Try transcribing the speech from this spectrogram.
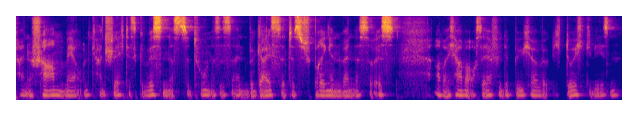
keine Scham mehr und kein schlechtes Gewissen, das zu tun. Es ist ein begeistertes Springen, wenn das so ist. Aber ich habe auch sehr viele Bücher wirklich durchgelesen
